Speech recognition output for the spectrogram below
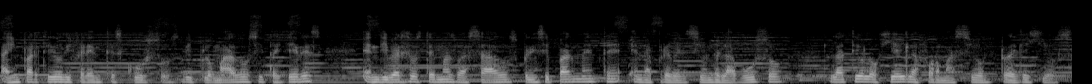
Ha impartido diferentes cursos, diplomados y talleres en diversos temas basados principalmente en la prevención del abuso, la teología y la formación religiosa.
